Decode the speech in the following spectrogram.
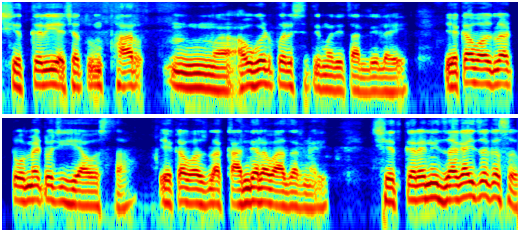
शेतकरी याच्यातून फार अवघड परिस्थितीमध्ये चाललेला आहे. एका बाजूला टोमॅटोची ही अवस्था एका बाजूला कांद्याला बाजार नाही. शेतकऱ्यांनी जगायचं कसं?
